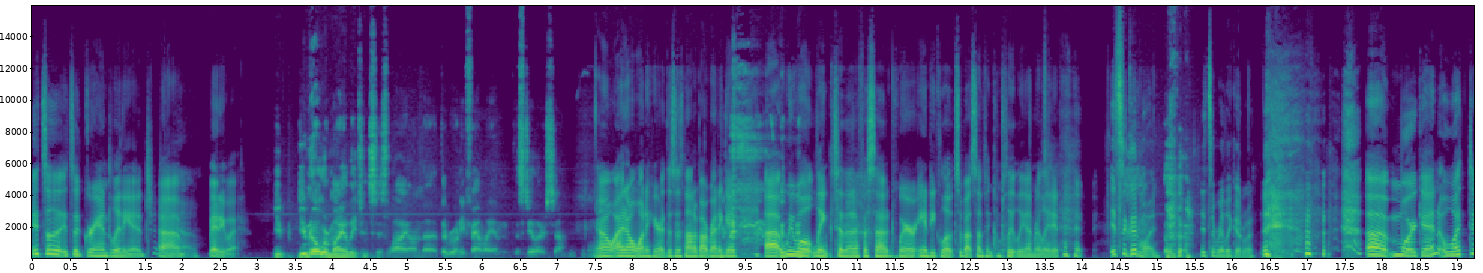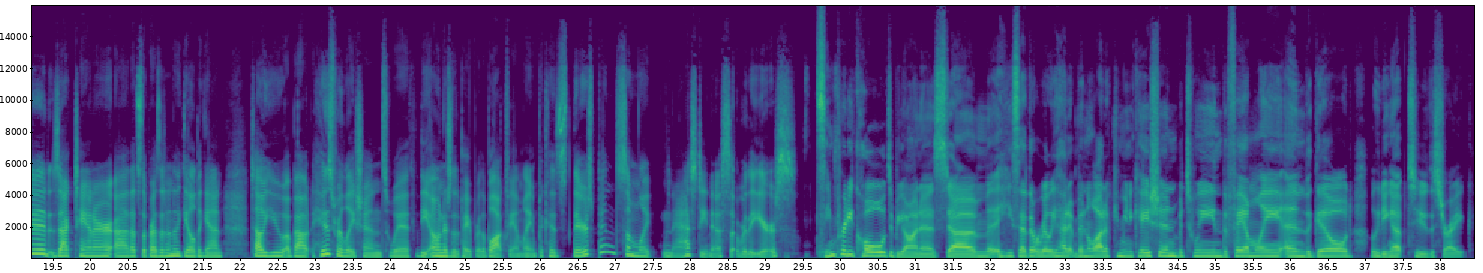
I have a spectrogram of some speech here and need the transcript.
it's a it's a grand lineage. Um, Yeah. Anyway, You you know where my allegiances lie on the the Rooney family and the Steelers. So no, I don't want to hear it. This is not about Renegade. Uh, we will link to that episode where Andy gloats about something completely unrelated. It's a good one. it's a really good one. Uh, Morgan, what did Zach Tanner, uh, that's the president of the guild again, tell you about his relations with the owners of the paper, the Block family? Because there's been some like nastiness over the years. Seemed pretty cold, to be honest. Um, he said there really hadn't been a lot of communication between the family and the guild leading up to the strike.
